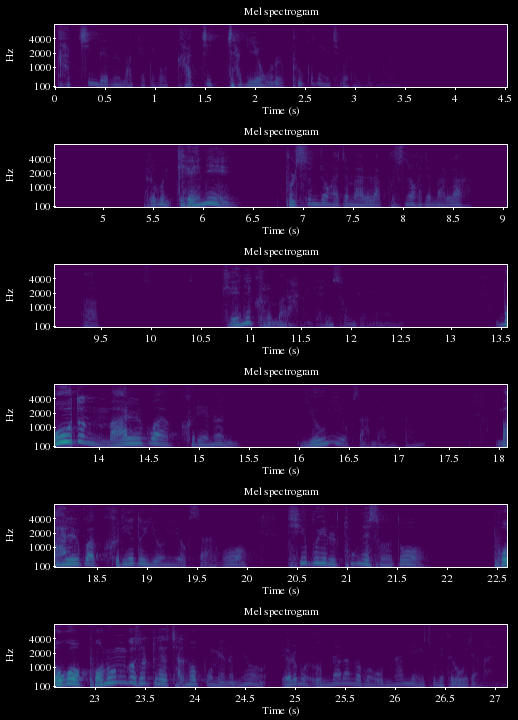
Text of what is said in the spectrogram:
같이 매를 맞게 되고 같이 자기 영혼을 불구덩이 집어던지는 거예요. 여러분 괜히 불순종하지 말라, 불순종하지 말라. 어, 괜히 그런 말 하는 게 아니 성경에. 모든 말과 글에는 영이 역사한다니까요. 말과 글에도 영이 역사하고 TV를 통해서도 보고 보는 것을 통해서 잘못 보면은요. 여러분 음란한 거 보면 음란 영이 속에 들어오잖아요.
